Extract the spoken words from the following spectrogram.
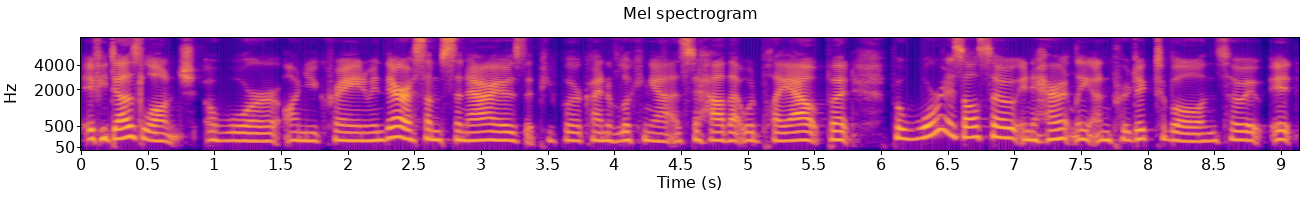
if he does launch a war on Ukraine, I mean, there are some scenarios that people are kind of looking at as to how that would play out. But but war is also inherently unpredictable, and so it, it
